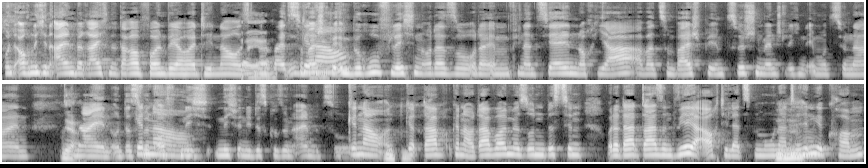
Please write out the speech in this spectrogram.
Und auch nicht in allen Bereichen, und darauf wollen wir ja heute hinaus. Ja, ja. Ne? Weil zum genau. Beispiel im beruflichen oder so oder im finanziellen noch ja, aber zum Beispiel im zwischenmenschlichen, emotionalen nein. Und das genau. wird oft nicht, nicht in die Diskussion einbezogen. Genau, und mhm. da, genau, da wollen wir so ein bisschen, oder da, da sind wir ja auch die letzten Monate mhm. hingekommen,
